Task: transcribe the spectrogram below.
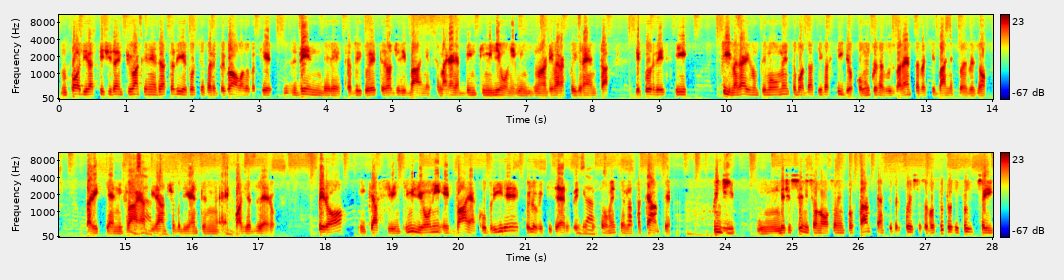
un po' di elasticità in più anche nelle trattative forse farebbe comodo perché svendere tra virgolette l'oggi di Bagnets magari a 20 milioni quindi non arrivare a quei 30 che vorresti sì magari in un primo momento può darti fastidio o comunque una plusvalenza perché Bagnets l'hai preso parecchi anni fa esatto. e a bilancio praticamente è quasi a zero però incassi 20 milioni e vai a coprire quello che ti serve esatto. che in questo esatto. momento è l'attaccante quindi le cessioni sono, sono, importanti anche per questo, soprattutto se tu sei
